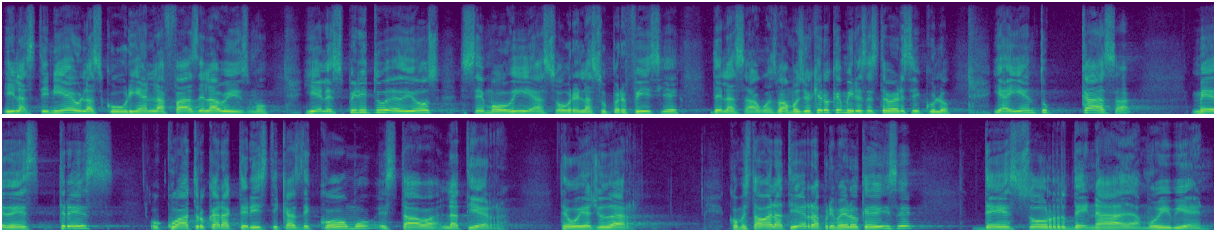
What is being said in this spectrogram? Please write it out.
y las tinieblas cubrían la faz del abismo, y el Espíritu de Dios se movía sobre la superficie de las aguas. Vamos, yo quiero que mires este versículo y ahí en tu casa me des tres o cuatro características de cómo estaba la tierra. Te voy a ayudar. ¿Cómo estaba la tierra? Primero, ¿qué dice? Desordenada. Muy bien.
